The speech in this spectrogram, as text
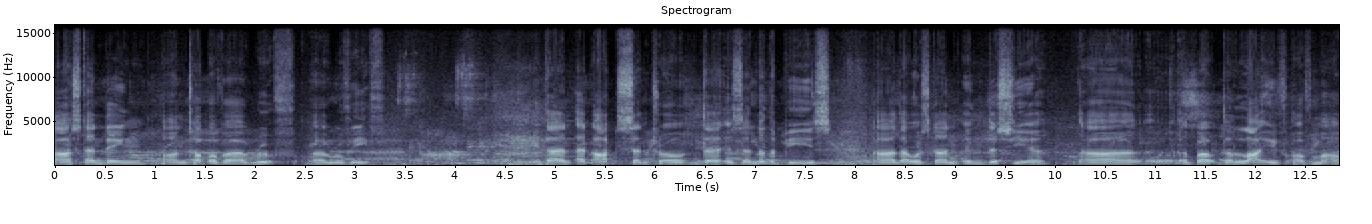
are standing on top of a roof, a roof eave. Then at Art Central, there is another piece uh, that was done in this year uh, about the life of Mao.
